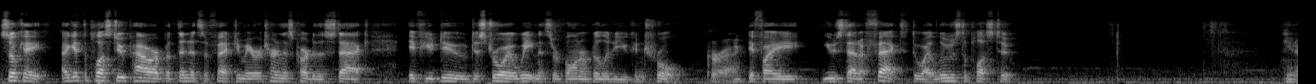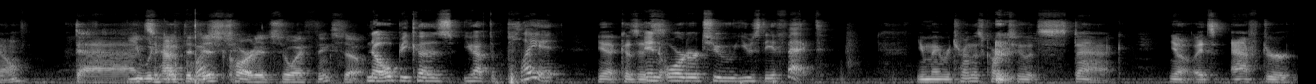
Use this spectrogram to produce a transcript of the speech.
So okay, I get the plus two power, but then its effect you may return this card to the stack. If you do, destroy a weakness or vulnerability you control. Correct. If I use that effect, do I lose the plus two? You know, that's you would a have to question. discard it, so I think so. No, because you have to play it Yeah, because in order to use the effect. you may return this card to its stack. You know, it's after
